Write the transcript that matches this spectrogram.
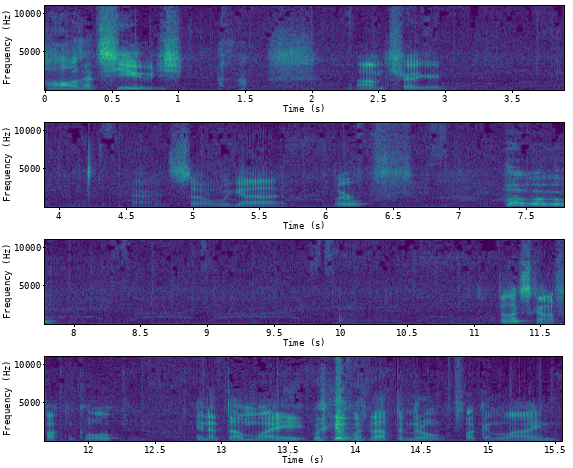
Oh, that's huge. I'm triggered. Alright, so we got... We're... Oh! That looks kind of fucking cool. In a dumb way, without the middle fucking line.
